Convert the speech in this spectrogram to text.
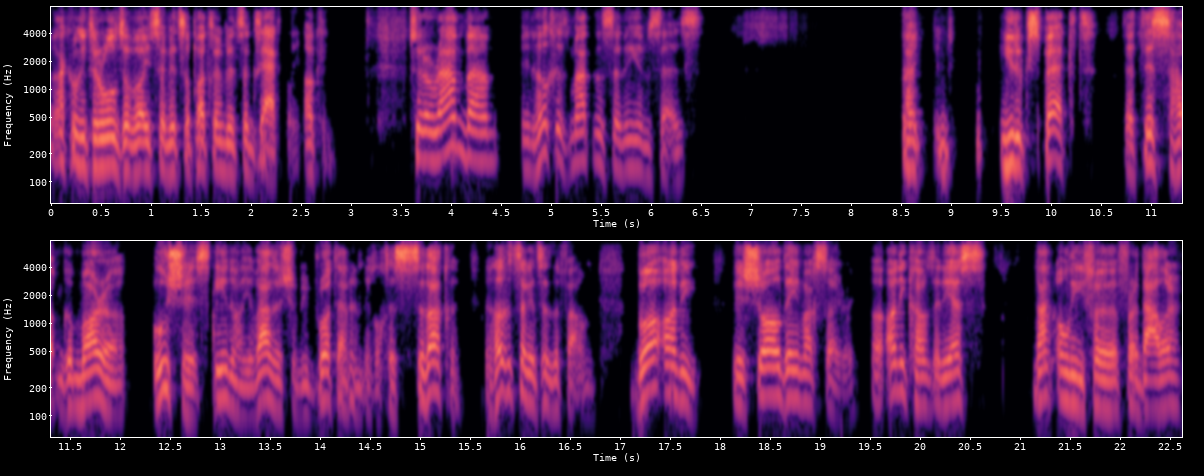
We're not going into the rules of ice and it's a pater, it's exactly. Okay. So the Rambam in Hilchas Matan Saniyim says, that you'd expect that this Gemara Ushis, Ino, Yavaza should be brought out in Hilchas Tzedakah. The Hilchas Tzedakah says the following: Bo Ani Vishol Dei Machsayre. Uh, Ani comes and he asks not only for for a dollar,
